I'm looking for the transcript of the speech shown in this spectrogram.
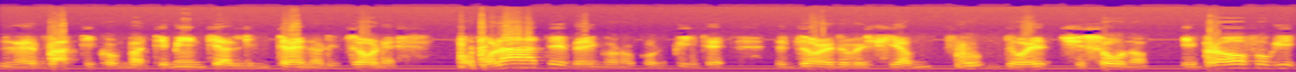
eh, fatti combattimenti all'interno di zone popolate, vengono colpite le zone dove, sia, dove ci sono i profughi,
